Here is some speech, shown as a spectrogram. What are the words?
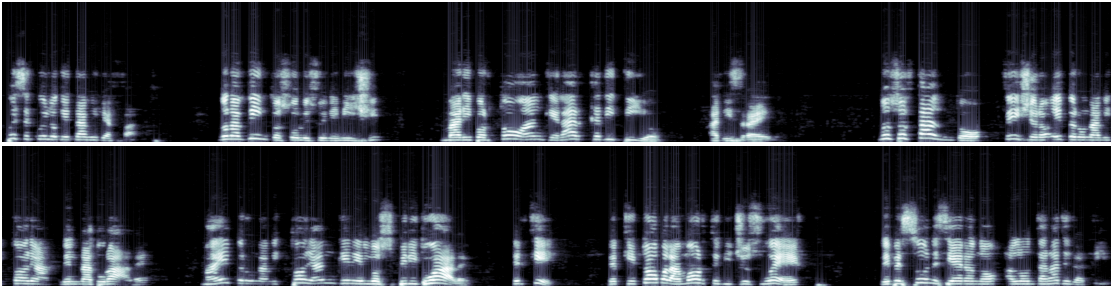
Questo è quello che Davide ha fatto. Non ha vinto solo i suoi nemici, ma riportò anche l'arca di Dio ad Israele. Non soltanto fecero, ebbero una vittoria nel naturale, ma ebbero una vittoria anche nello spirituale. Perché? Perché dopo la morte di Giosuè le persone si erano allontanate da Dio.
